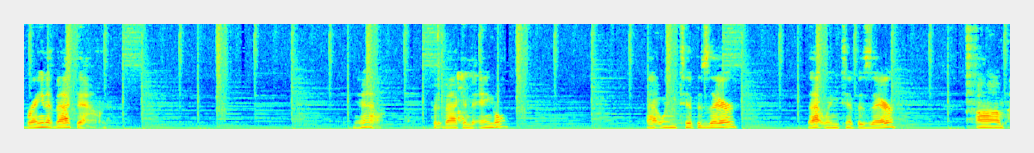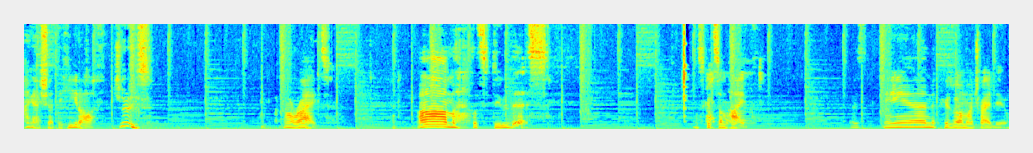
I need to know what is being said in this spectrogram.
bringing it back down. Yeah, put it back into angle. That wingtip is there. That wingtip is there. Um, I gotta shut the heat off. Jeez. All right. Um, let's do this. Let's get some height. And here's what I'm gonna try to do.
